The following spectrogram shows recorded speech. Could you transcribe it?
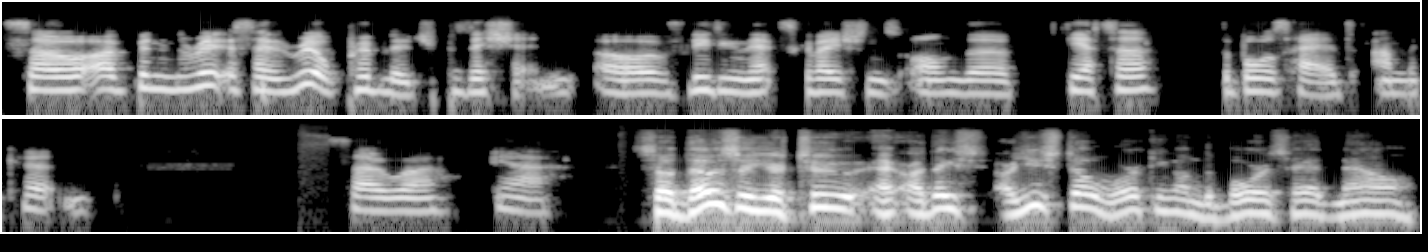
So I've been in the re- say, real privileged position of leading the excavations on the theatre, the Boar's Head, and the Curtain. So uh, yeah. So those are your two. Are they? Are you still working on the Boar's Head now?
